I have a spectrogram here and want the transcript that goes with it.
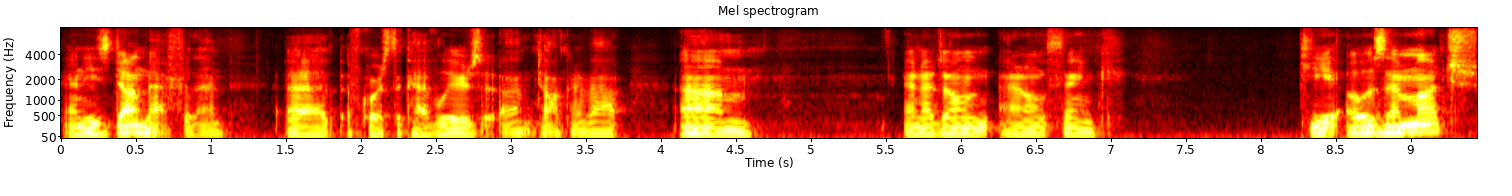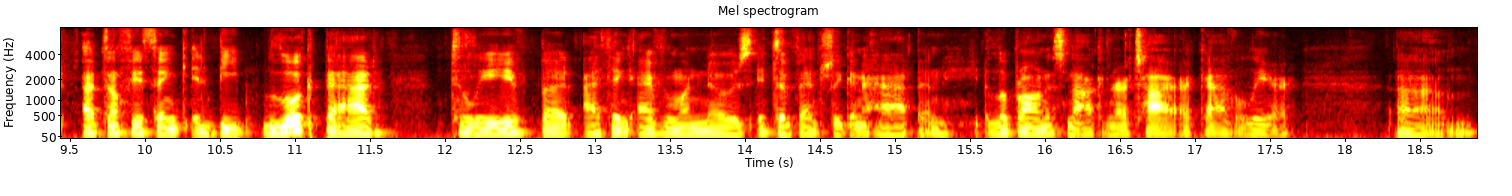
and he's done that for them. Uh, of course, the Cavaliers I'm talking about, um, and I don't, I don't think he owes them much. I definitely think it'd be look bad to leave, but I think everyone knows it's eventually going to happen. LeBron is not going to retire a Cavalier, um,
